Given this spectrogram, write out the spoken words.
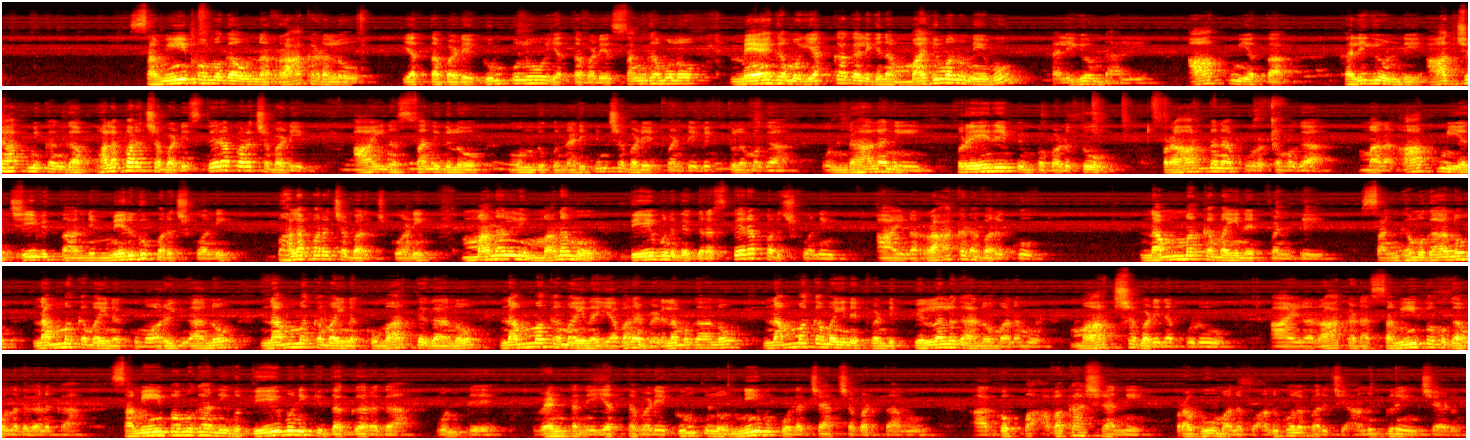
సమీపముగా ఉన్న రాకడలో ఎత్తబడే గుంపులో ఎత్తబడే సంఘములో మేఘము ఎక్కగలిగిన మహిమను నీవు కలిగి ఉండాలి. ఆత్మీయత కలిగి ఉండి ఆధ్యాత్మికంగా బలపరచబడి స్థిరపరచబడి ఆయన సన్నిధిలో ముందుకు నడిపించబడేటువంటి వ్యక్తులముగా ఉండాలని ప్రేరేపింపబడుతూ ప్రార్థనా పూర్వకముగా మన ఆత్మీయ జీవితాన్ని మెరుగుపరుచుకొని బలపరచబరుచుకొని మనల్ని మనము దేవుని దగ్గర స్థిరపరుచుకొని ఆయన రాకడ వరకు నమ్మకమైనటువంటి సంఘముగాను నమ్మకమైన కుమారుగానో నమ్మకమైన కుమార్తెగానో నమ్మకమైన యవన బిడలముగానో నమ్మకమైనటువంటి పిల్లలుగానో మనము మార్చబడినప్పుడు ఆయన రాకడ సమీపముగా ఉన్నది గనుక సమీపముగా నీవు దేవునికి దగ్గరగా ఉంటే వెంటనే ఎత్తబడే గుంపులో నీవు కూడా చేర్చబడతావు. ఆ గొప్ప అవకాశాన్ని ప్రభు మనకు అనుకూలపరిచి అనుగ్రహించాడు.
